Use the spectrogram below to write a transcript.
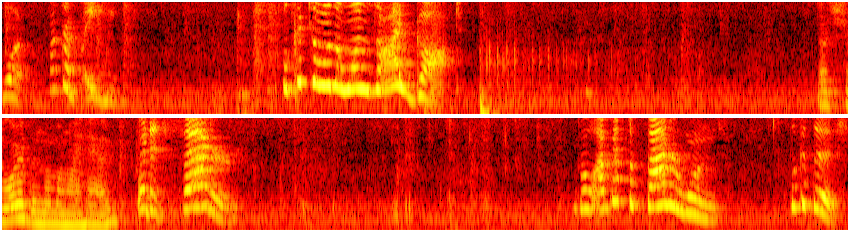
what? That's a baby. I've got. That's shorter than the one I had. But it's fatter. Bro, I've got the fatter ones. Look at this.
